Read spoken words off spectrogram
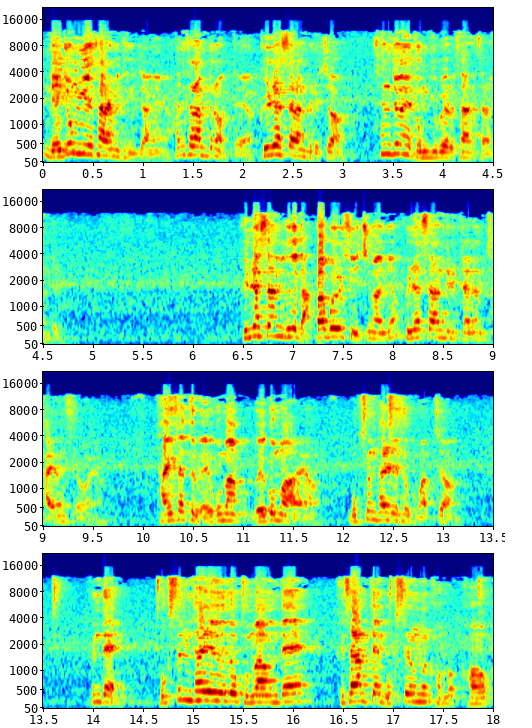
네 종류의 사람이 등장해요. 한 사람들은 어때요? 그일라 사람들이죠. 생존의 동기부여로 사는 사람들. 그일라 사람들이 되게 나빠 보일 수 있지만요. 그일라 사람들 입장에서는 자연스러워요. 다윗한테 왜 고마 왜 고마워요? 목숨 살려서 고맙죠. 근데 목숨 살려서 고마운데 그 사람 때문에 목숨을 거,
